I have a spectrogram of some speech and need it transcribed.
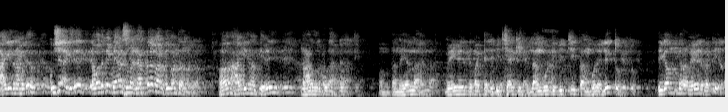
ಆಗಿದ್ರೆ ನಮಗೆ ಖುಷಿ ಆಗಿದೆ. ನಾವು ಅದಕ್ಕೆ ಡ್ಯಾನ್ಸ್ ಮಾಡಿ, ನರ್ತನ ಮಾಡ್ತೀವಿ ಅಂತ ಅಂದ್ರು. ಹಾ, ಹಾಗೇನಂತೇಳಿ ನಾರದರು ಕೂಡ ತನ್ನ ಎಲ್ಲ ಮೇಲಿದ್ದ ಬಟ್ಟೆಯಲ್ಲಿ ಬಿಚ್ಚಿ ಹಾಕಿ ಲಂಗೋಟಿ ಬಿಚ್ಚಿ ತಂಬೂರಲ್ಲಿತ್ತು ದಿಗಂಬರ ಮೇಲೆ ಬಟ್ಟೆ ಇಲ್ಲ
